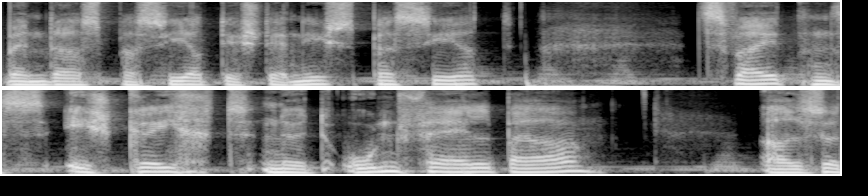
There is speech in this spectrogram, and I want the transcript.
Wenn das passiert ist, dann ist es passiert. Zweitens ist Gericht nicht unfehlbar. Also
